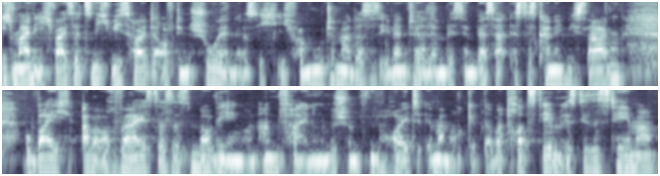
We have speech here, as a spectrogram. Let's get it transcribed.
ich meine, ich weiß jetzt nicht, wie es heute auf den Schulen ist. Ich, ich, vermute mal, dass es eventuell ein bisschen besser ist. Das kann ich nicht sagen. Wobei ich aber auch weiß, dass es Mobbing und Anfeindungen, Beschimpfen heute immer noch gibt. Aber trotzdem ist dieses Thema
